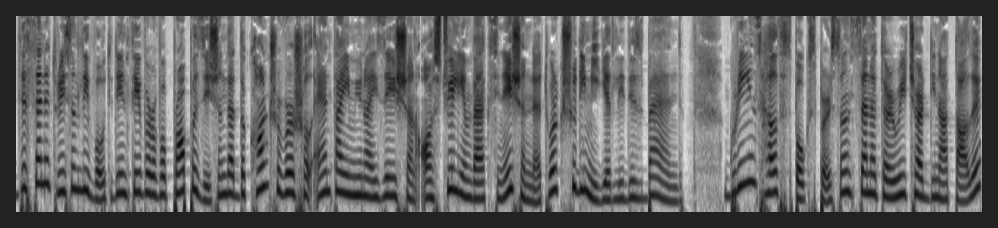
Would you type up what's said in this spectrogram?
The Senate recently voted in favor of a proposition that the controversial anti-immunization Australian vaccination network should immediately disband. Greens health spokesperson Senator Richard Di Natale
